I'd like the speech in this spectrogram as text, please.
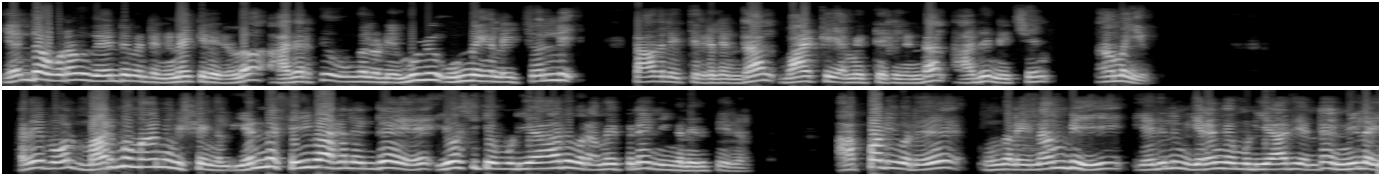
எந்த உறவு வேண்டும் என்று நினைக்கிறீர்களோ அதற்கு உங்களுடைய முழு உண்மைகளை சொல்லி காதலித்தீர்கள் என்றால் வாழ்க்கை அமைத்தீர்கள் என்றால் அது நிச்சயம் அமையும். அதே போல் மர்மமான விஷயங்கள். என்ன செய்வார்கள் என்றே யோசிக்க முடியாத ஒரு அமைப்பிலே நீங்கள் இருப்பீர்கள். அப்படி ஒரு உங்களை நம்பி எதிலும் இறங்க முடியாது என்ற நிலை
